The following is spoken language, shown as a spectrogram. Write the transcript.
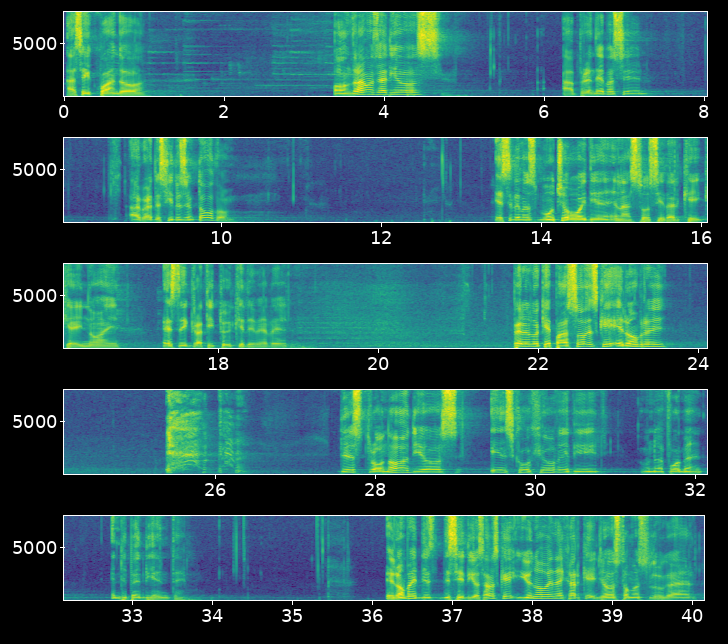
Así cuando honramos a Dios, aprendemos a ser agradecidos en todo. Eso vemos mucho hoy día en la sociedad que, que no hay es de gratitud que debe haber. Pero lo que pasó es que el hombre destronó a Dios y escogió vivir una forma independiente. El hombre decidió, ¿sabes qué? Yo no voy a dejar que Dios tome su lugar,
